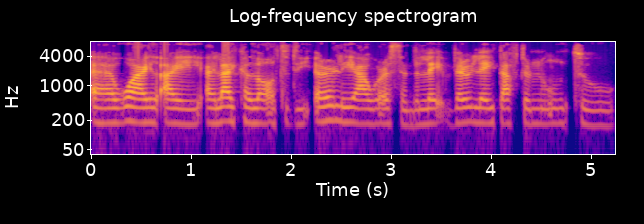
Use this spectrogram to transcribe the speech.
Uh, while I, I like a lot the early hours and the late, very late afternoon to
